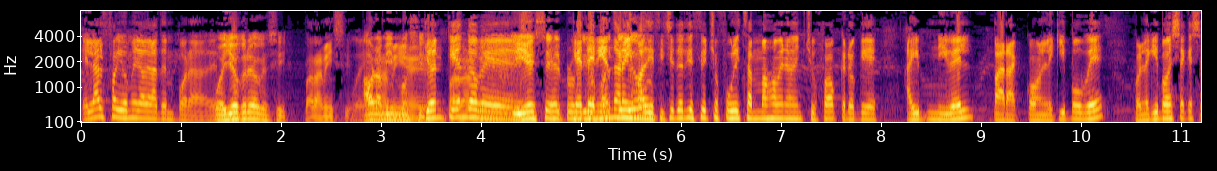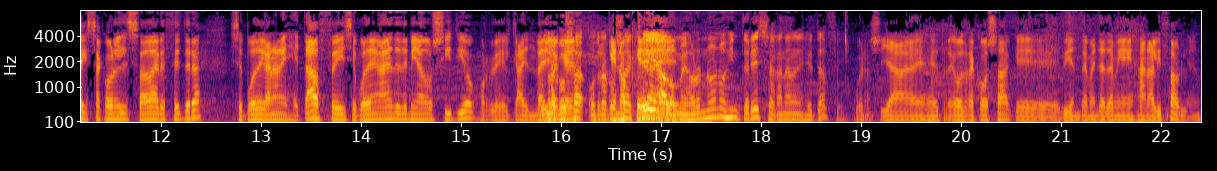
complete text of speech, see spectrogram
el alfa y omega de la temporada. Pues yo creo que sí. Para mí sí. Pues- Ahora mismo sí. Yo entiendo que, es- Y ese es el próximo que teniendo ahora mismo a partido. 17 18 futbolistas más o menos enchufados, creo que hay nivel para con el equipo B, con el equipo ese que se sacó en el Sadar, etcétera, se puede ganar en Getafe y se puede ganar en determinados sitios porque el calendario Otra cosa, que, otra que nos es que queda a lo mejor no nos interesa ganar en Getafe. bueno, eso ya es otra- cosa que evidentemente también es analizable. ¿no?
